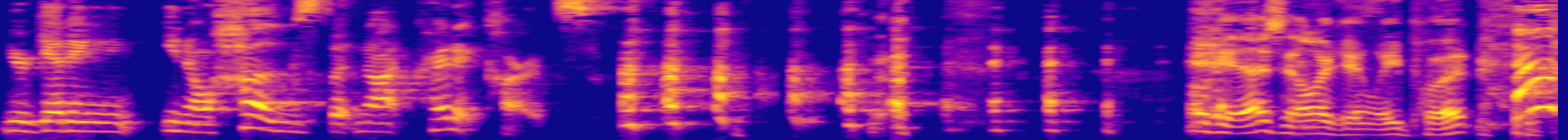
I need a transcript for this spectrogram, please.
you're getting, you know, hugs, but not credit cards. okay. That's elegantly put.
